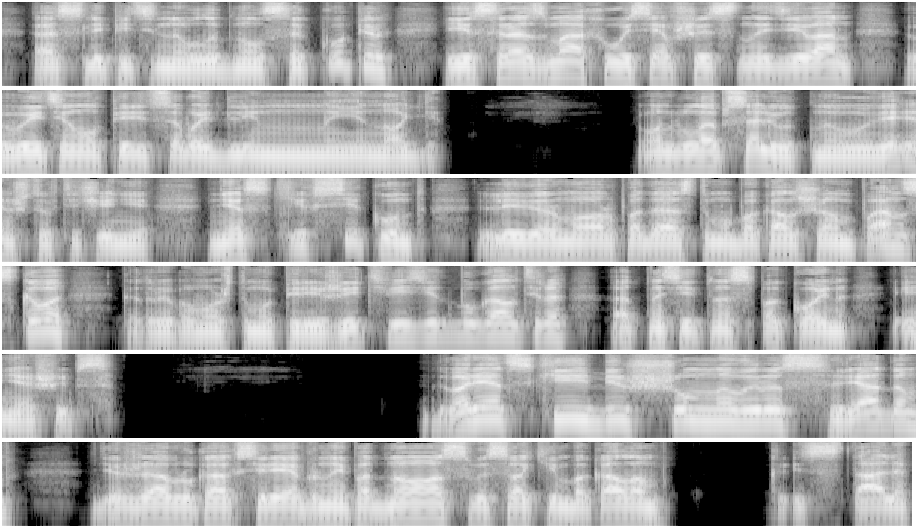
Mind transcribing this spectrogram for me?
— ослепительно улыбнулся Купер и, с размаха усевшись на диван, вытянул перед собой длинные ноги. Он был абсолютно уверен, что в течение нескольких секунд Ливермор подаст ему бокал шампанского, который поможет ему пережить визит бухгалтера относительно спокойно, и не ошибся. Дворецкий бесшумно вырос рядом, держа в руках серебряный поднос с высоким бокалом кристалля.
